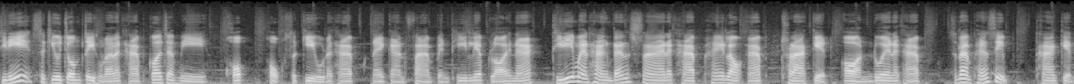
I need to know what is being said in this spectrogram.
ทีนี้สกิลโจมตีของเรานะครับ ก็จะมีครบ 6 สกิลนะครับ ในการฟาร์มเป็นที่เรียบร้อยนะ ทีนี้มาทางด้านซ้ายนะครับ ให้เราอัพ Target On ด้วยนะครับสำหรับ Passive Target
